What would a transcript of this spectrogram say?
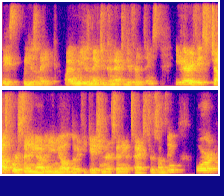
is we use Make, right? And we use Make to connect to different things. Either if it's just for sending out an email notification or sending a text or something, or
